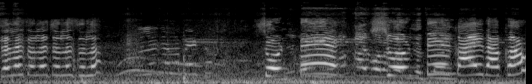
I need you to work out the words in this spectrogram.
चला चला, चला, भेटू. सोंटे काय दाखव?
